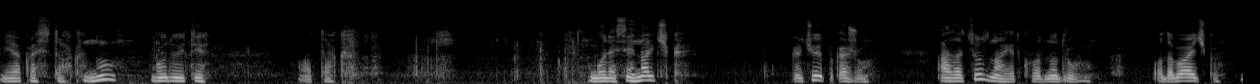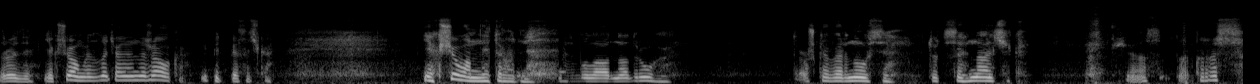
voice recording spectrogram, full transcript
якось так. Ну, буду йти отак. Буде сигнальчик. Включу і покажу. А за цю знахідку одну другу. Подобаєчку, друзі. Якщо вам, звичайно, не жалко, і підписочка. Якщо вам не трудно. Ось була одна друга. Трошки вернувся. Тут сигнальчик. Зараз так раз.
